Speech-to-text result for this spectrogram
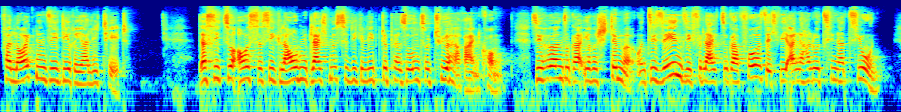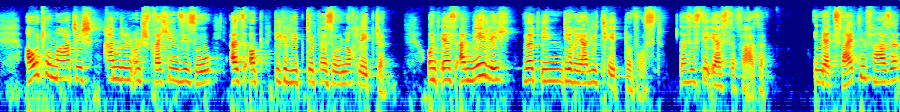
verleugnen Sie die Realität. Das sieht so aus, dass Sie glauben, gleich müsste die geliebte Person zur Tür hereinkommen. Sie hören sogar ihre Stimme und sie sehen sie vielleicht sogar vor sich wie eine Halluzination. Automatisch handeln und sprechen sie so, als ob die geliebte Person noch lebte. Und erst allmählich wird ihnen die Realität bewusst. Das ist die erste Phase. In der zweiten Phase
